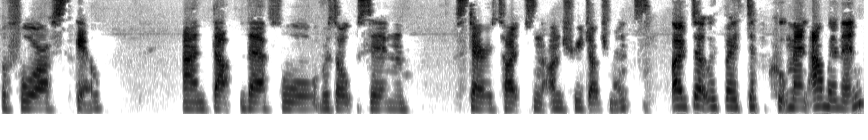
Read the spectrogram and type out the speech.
before our skill and that therefore results in stereotypes and untrue judgments. I've dealt with both difficult men and women,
